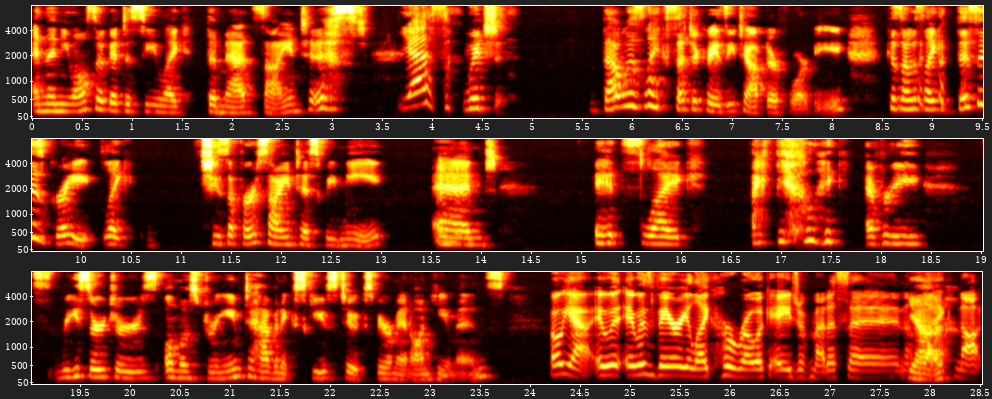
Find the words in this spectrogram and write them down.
And then you also get to see like the mad scientist Yes. which that was like such a crazy chapter for me because I was like, this is great. Like, she's the first scientist we meet, Mhm. and it's like, I feel like every researcher's almost dream to have an excuse to experiment on humans. Oh yeah. It was it was very like heroic age of medicine. Yeah. Like not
